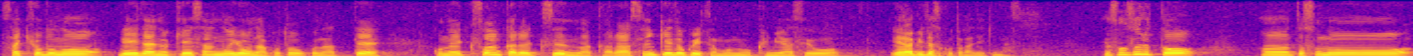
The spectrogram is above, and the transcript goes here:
先ほどの例題の計算のようなことを行ってこの x1 から xn の中から線形独立のものの組み合わせを選び出すことができます。でそうするとうんとその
